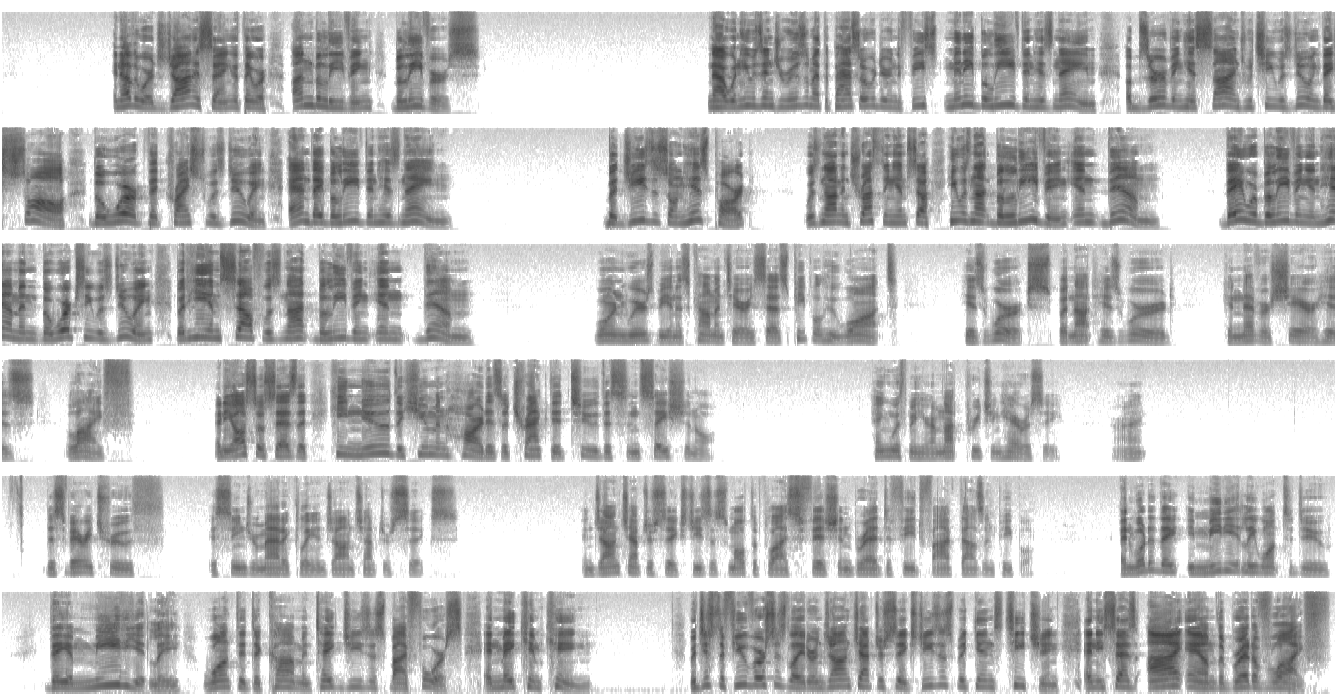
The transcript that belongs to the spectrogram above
In other words, John is saying that they were unbelieving believers. Now, when he was in Jerusalem at the Passover during the feast, many believed in his name, observing his signs which he was doing. They saw the work that Christ was doing, and they believed in his name. But Jesus, on his part, was not entrusting himself, he was not believing in them. They were believing in him and the works he was doing, but he himself was not believing in them. Warren Wiersbe, in his commentary, says people who want his works but not his word can never share his life. And he also says that he knew the human heart is attracted to the sensational. Hang with me here. I'm not preaching heresy. All right? This very truth is seen dramatically in John chapter 6. In John chapter 6, Jesus multiplies fish and bread to feed 5,000 people. And what did they immediately want to do? They immediately wanted to come and take Jesus by force and make him king. But just a few verses later, in John chapter 6, Jesus begins teaching, and he says, I am the bread of life.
